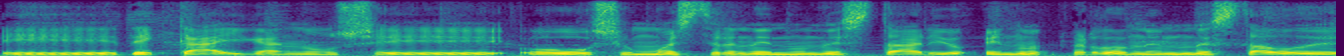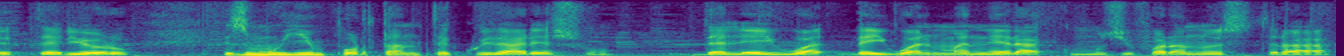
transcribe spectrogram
eh, decaigan o se, o se muestren en un, estadio, en perdón, en un estado de deterioro. Es muy importante cuidar eso, de, igual, de igual manera como si fuera nuestra,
